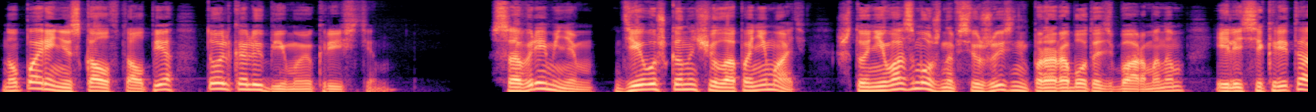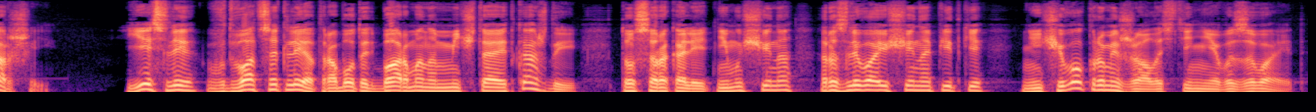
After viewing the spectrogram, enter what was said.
но парень искал в толпе только любимую Кристин. Со временем девушка начала понимать, что невозможно всю жизнь проработать барменом или секретаршей. Если в 20 лет работать барменом мечтает каждый, то 40-летний мужчина, разливающий напитки, ничего кроме жалости не вызывает.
